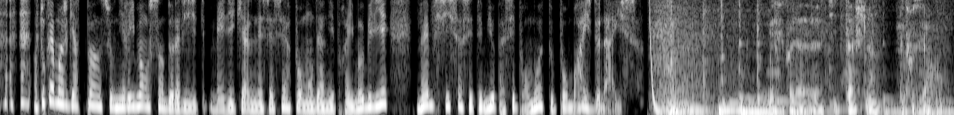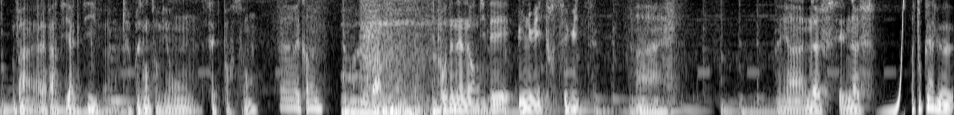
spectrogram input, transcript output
En tout cas, moi, je garde pas un souvenir immense hein, de la visite médicale nécessaire pour mon dernier prêt immobilier, même si ça s'était mieux passé pour moi que pour Bryce de Nice. Mais c'est quoi la, la petite tache là? Votre cerveau. Enfin, la partie active, hein, qui représente environ 7%. Ah ouais, quand même. Pour vous donner un ordre d'idée, une huître, c'est 8. Ouais. Et un 9, c'est 9. En tout cas, le,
